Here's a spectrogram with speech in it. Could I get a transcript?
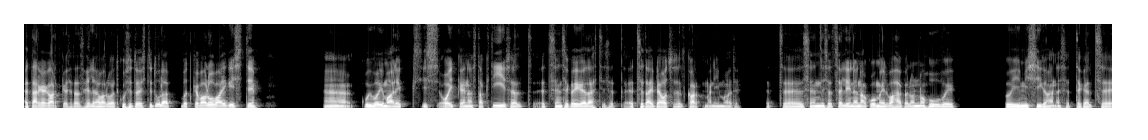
et ärge kartke seda seljavalu, et kui see tõesti tuleb, võtke valuvaigisti. Äh, kui võimalik, siis hoidke ennast aktiivselt, et see on see kõige tähtis, et, et seda ei pea otseselt kartma niimoodi. et äh, see on lihtsalt selline, nagu meil vahepeal on nohu või, või mis iganes, et tegelikult see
